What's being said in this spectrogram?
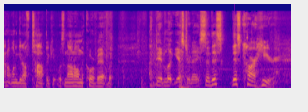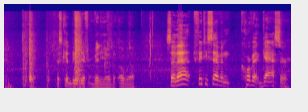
I don't want to get off topic. It was not on the Corvette, but I did look yesterday. So this this car here. This could be a different video, but oh well. So that 57 Corvette Gasser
